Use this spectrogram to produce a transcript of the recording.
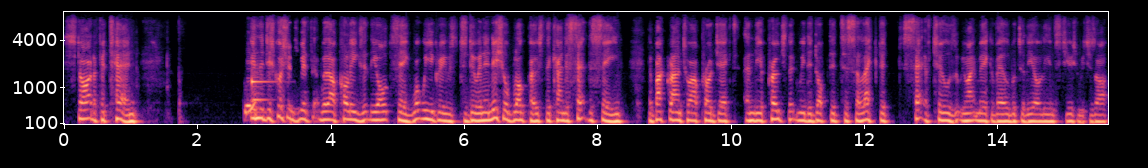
starter for 10. In the discussions with, with our colleagues at the AltSig, what we agreed was to do an initial blog post that kind of set the scene, the background to our project, and the approach that we'd adopted to select a set of tools that we might make available to the OLE institution, which is our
